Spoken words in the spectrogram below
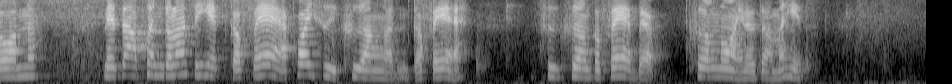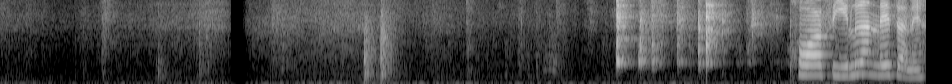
ร้อนนะเนี่ยจ้าเพิ่นกำลังสิเฮ็ดกาแฟพลอยซื้อเครื่องอันกาแฟซื้อเครื่องกาแฟแบบเครื่องหน่อยแล้วจ้ะมาเฮ็ด พอสีเลื่อนได้จ้ะเนี่ย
